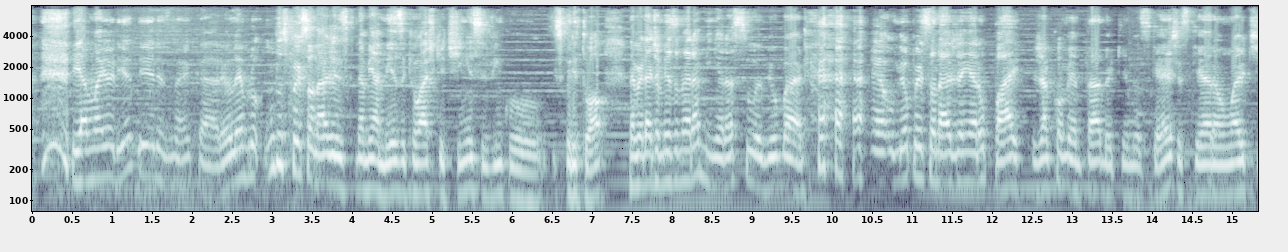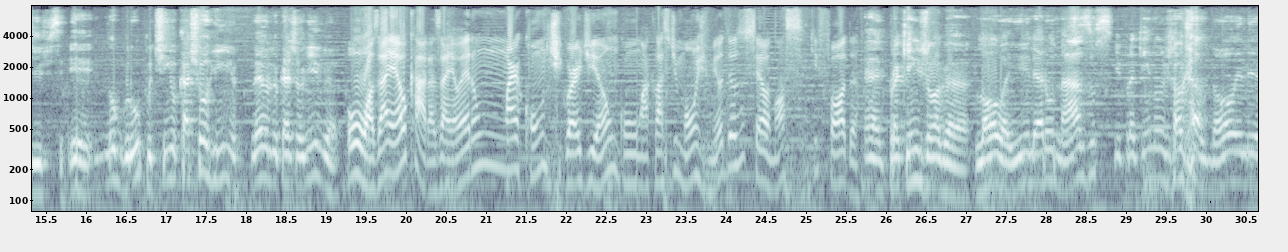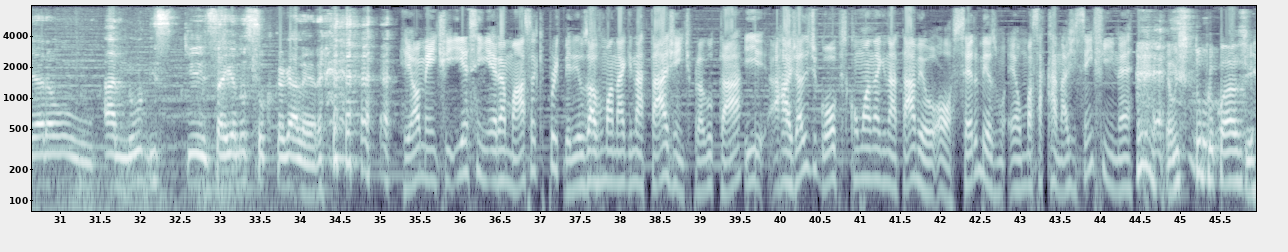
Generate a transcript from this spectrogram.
e a maioria deles, né, cara? Eu lembro um dos personagens da minha mesa que eu acho que tinha esse vínculo espiritual. Na verdade, a mesa não era minha, era sua, viu, Bard? é, o meu personagem era o pai, já comentado aqui nos caches, que era um artífice. E no grupo tinha o cachorrinho. Lembra do cachorrinho, meu? Ô, oh, Azael, cara. Azael era um arconte guardião com a classe de monge. Meu Deus do céu, nossa, que foda. É, pra quem joga LOL aí, ele era o Nasus. E pra quem não joga LOL, ele era um Anubis que saía no soco com a galera. Realmente, e assim, era massa que porque ele usava uma Nagnatá, gente, para lutar. E a rajada de golpes com uma Nagnatá, meu, ó, sério mesmo, é uma sacanagem sem fim, né? É um estupro quase.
